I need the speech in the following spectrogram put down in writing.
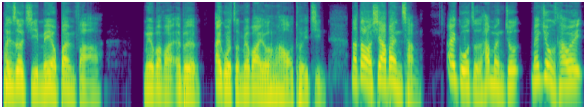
喷射机没有办法，没有办法，哎、不是，爱国者没有办法有很好的推进。那到了下半场，爱国者他们就 Mac Jones 他会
